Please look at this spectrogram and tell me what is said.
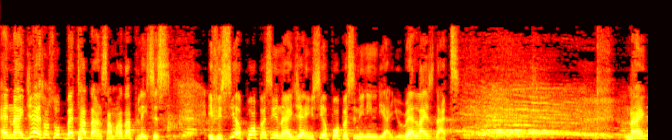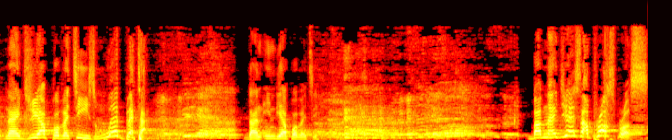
And Nigeria is also better than some other places. If you see a poor person in Nigeria and you see a poor person in India, you realize that Ni- Nigeria poverty is way better than India poverty. But Nigerians are prosperous.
